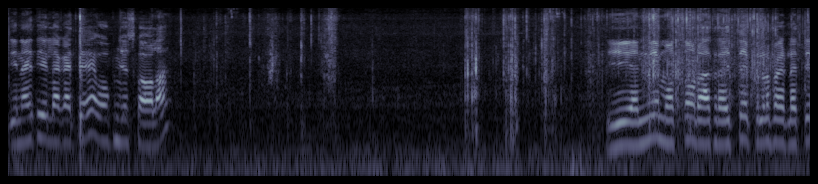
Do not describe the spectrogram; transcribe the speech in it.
దీని అయితే ఇలాగైతే ఓపెన్ చేసుకోవాలా? ఇవన్నీ మొత్తం రాత్రి అయితే పిల్లల ప్యాకెట్లు అయితే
